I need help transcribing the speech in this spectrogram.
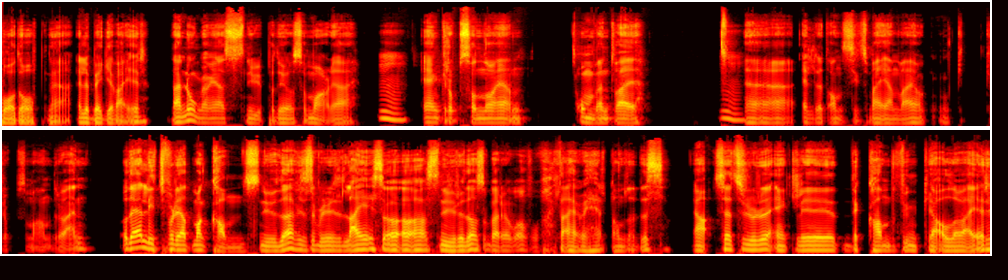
både opp ned eller begge veier. Det er noen ganger jeg snur på de, og så maler jeg Mm. en kroppshånd og en omvendt vei. Mm. Eh, eller et ansikt som er én vei, og en kropp som er andre veien. Og det er litt fordi at man kan snu det. Hvis du blir lei, så snur du det, og så bare wow, det er jo helt annerledes. Ja, Så jeg tror det egentlig det kan funke alle veier.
